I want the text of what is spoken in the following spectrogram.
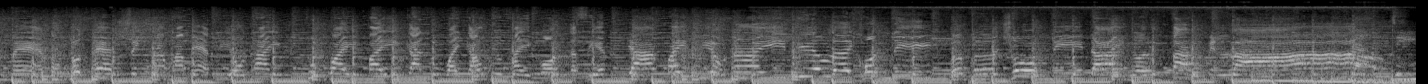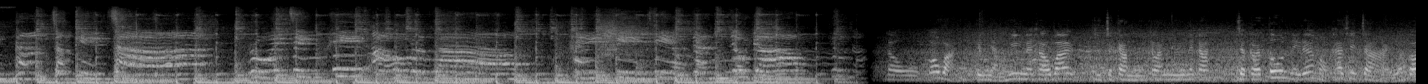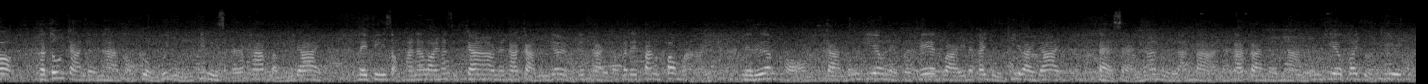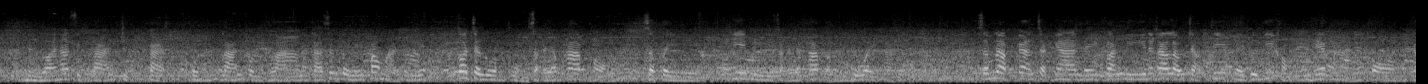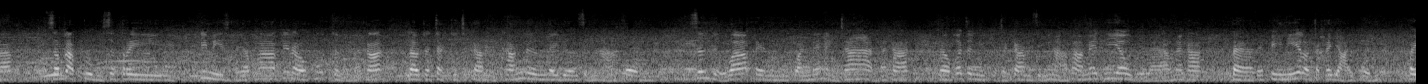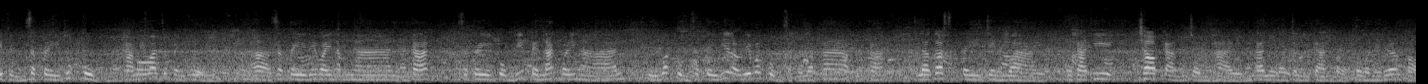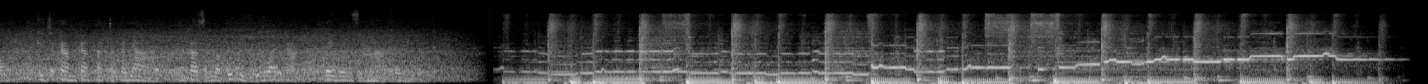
หวังเป็นอย่างยิ่งนะคะว่ากิจกรรมในครั้งนี้นะคะจะกระตุ้นในเรื่องของค่าใช้จ่าย แล้วก็กระตุ้นการเดินทางของกลุ่มผู้หญิงที่มีศักยภาพเหล่านี้ได้ ในปี 2559 นะคะการท่องเที่ยวแห่งประเทศไทยเราก็ได้ตั้งเป้าหมายในเรื่องของการท่องเที่ยวในประเทศไว้นะคะอยู่ที่รายได้ 850,000 ล้านบาทนะคะการเดินทางท่องเที่ยวก็อยู่ที่ 150 ล้านจุด8คนล้านคนครั้งนะคะซึ่งตรงนี้เป้าหมายตรงนี้ก็จะรวมกลุ่มศักยภาพของสตรีที่มีศักยภาพเหล่านี้ด้วยค่ะ สำหรับการจัดงานในครั้งนี้นะคะเราจัดที่ในพื้นที่ของกรุงเทพมหานครนะคะสำหรับกลุ่มสตรีที่มีศักยภาพที่เราพูดถึงนะคะเราจะจัดกิจกรรมอีกครั้งหนึ่งในเดือนสิงหาคม ซึ่งถือว่าเป็นวันแม่แห่งชาตินะคะเราก็จะมีกิจกรรมสิงหาพาแม่เที่ยวอยู่แล้วนะคะแต่ในปีนี้เราจะขยายผลไปถึงสตรีทุกกลุ่มนะคะไม่ว่าจะเป็นกลุ่มสตรีในวัยทำงานนะคะสตรีกลุ่มที่เป็นนักบริหาร หรือว่ากลุ่มสตรีที่เราเรียกว่ากลุ่มศักยภาพนะคะแล้วก็สตรีเจนวายนะคะที่ชอบการผจญภัยนะคะเดี๋ยเราจะมีการเปิดตัวในเรื่องของกิจกรรมการปั่นจักรยานนะคะสำหรับผู้หญิงด้วยค่ะในเดือนสิงหาคม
